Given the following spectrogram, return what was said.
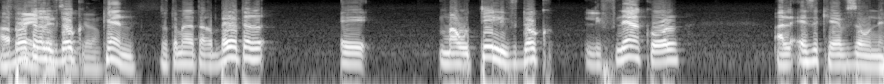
הרבה יותר לבדוק, כאילו. כן, זאת אומרת, הרבה יותר אה, מהותי לבדוק לפני הכל על איזה כאב זה עונה.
